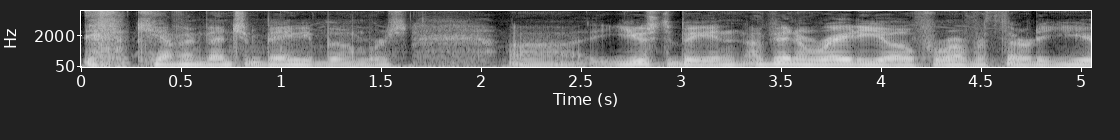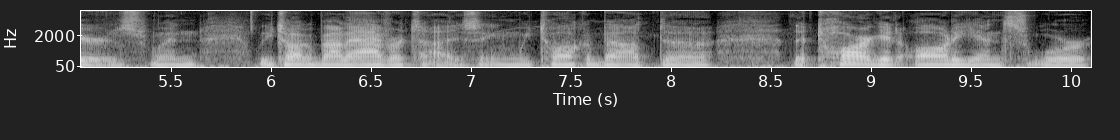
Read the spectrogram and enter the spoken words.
Kevin mentioned baby boomers. Uh, used to be, and I've been in radio for over 30 years. When we talk about advertising, we talk about uh, the target audience or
